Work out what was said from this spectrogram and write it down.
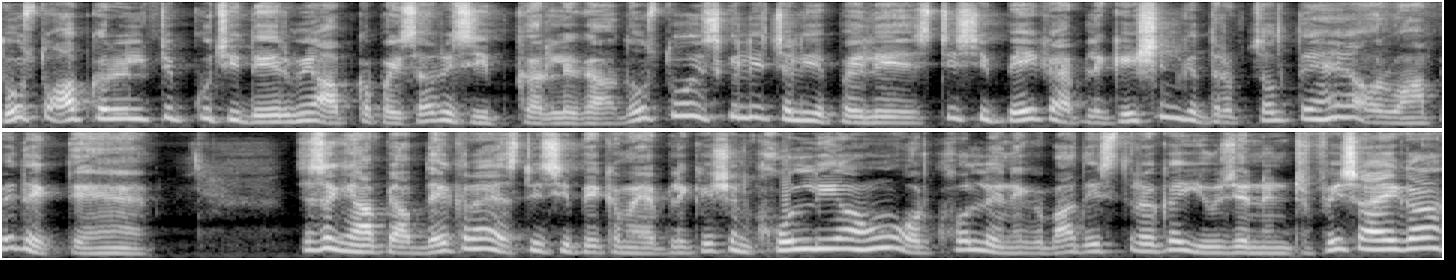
दोस्तों, आपका रिलेटिव कुछ ही देर में आपका पैसा रिसीव कर लेगा। दोस्तों, इसके लिए चलिए पहले एस टी सी पे का एप्लीकेशन की तरफ़ चलते हैं और वहाँ पर देखते हैं। जैसे कि यहाँ पे आप देख रहे हैं एस टी का मैं एप्लीकेशन खोल लिया हूँ और खोल लेने के बाद इस तरह का यूज़र इंटरफेस आएगा।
